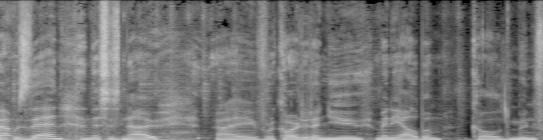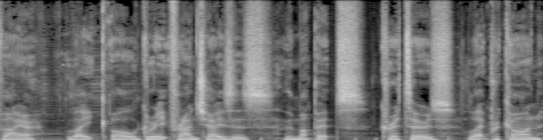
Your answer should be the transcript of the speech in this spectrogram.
that was then, and this is now. I've recorded a new mini album called Moonfire. Like all great franchises, The Muppets, Critters, Leprechaun,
